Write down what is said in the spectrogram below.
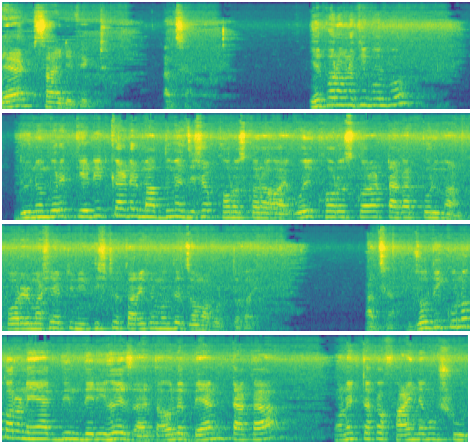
ব্যাড সাইড এফেক্ট আচ্ছা। এরপর আমরা কি বলব? দুই নম্বরে ক্রেডিট কার্ডের মাধ্যমে যেসব খরচ করা হয়, ওই খরচ করার টাকার পরিমাণ পরের মাসে একটি নির্দিষ্ট তারিখের মধ্যে জমা করতে হয়। আচ্ছা যদি কোনো কারণে একদিন দেরি হয়ে যায়, তাহলে ব্যাংক টাকা, অনেক টাকা ফাইন এবং সুদ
